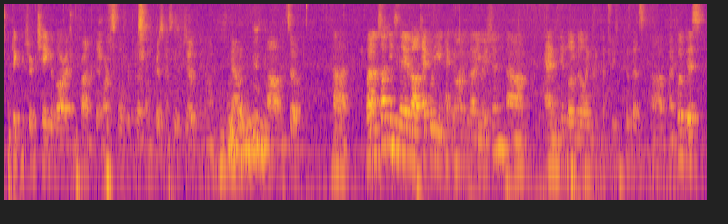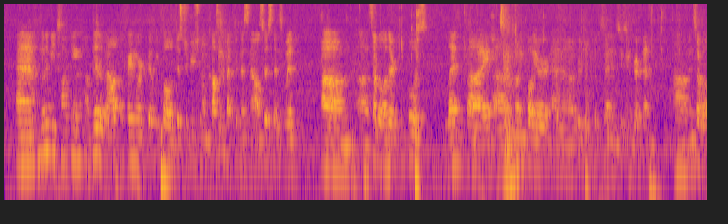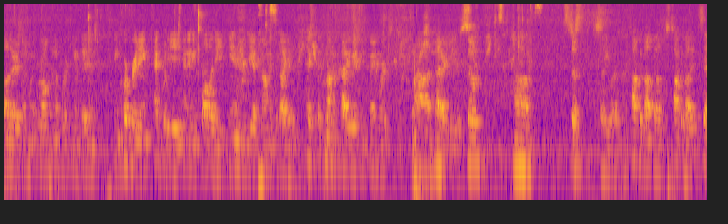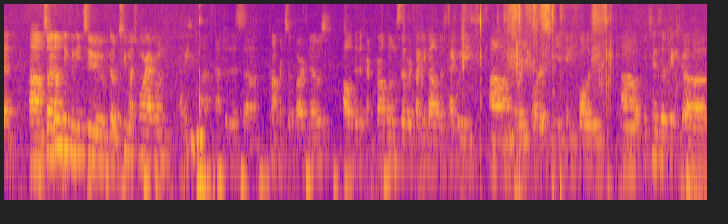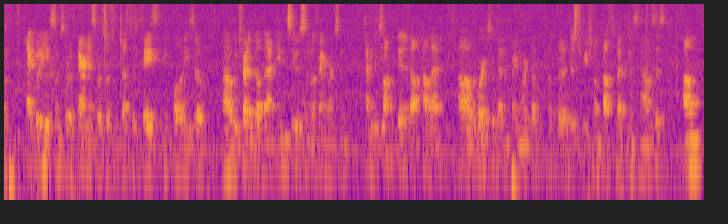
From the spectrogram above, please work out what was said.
a big picture of Che Guevara in front that Mark Sculpher put up on Christmas as a joke. And, um, so, uh, but I'm talking today about equity and economic evaluation um, and in low and middle income countries because that's uh, my focus. And I'm going to be talking a bit about a framework that we call distributional cost effectiveness analysis that's with um, uh, several other people. It's led by uh, Tony Culyer and uh, Richard Cookson and Susan Griffin um, and several others, and we're all kind of working a bit in incorporating equity and inequality in the economic, evalu economic evaluation frameworks uh, that are used. So um, it's just so you what I was going to talk about, but I'll just talk about it instead. Um, so I don't think we need to go too much more. Everyone, I think, uh, after this uh, conference so far knows all the different problems that we're talking about with equity um, or, inequality. Uh, we tend to think of um, equity as some sort of fairness or social justice-based inequality. So uh, we try to build that into some of the frameworks and happy to talk a bit about how that uh, works within the framework of, of the distributional cost effectiveness analysis. Um,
